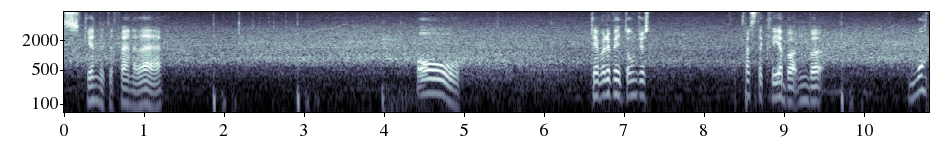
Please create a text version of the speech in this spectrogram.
Skin the defender there. Oh! Get rid of it, don't just press the clear button, but what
